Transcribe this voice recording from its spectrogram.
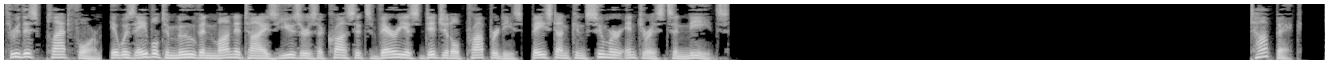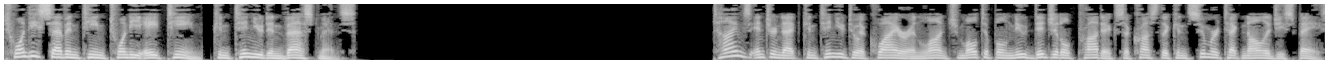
Through this platform, it was able to move and monetize users across its various digital properties, based on consumer interests and needs. Topic 2017–2018, continued investments Times Internet continued to acquire and launch multiple new digital products across the consumer technology space.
